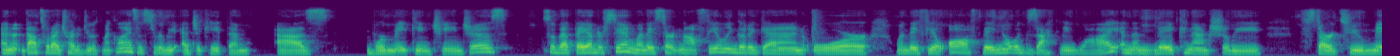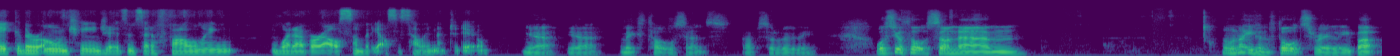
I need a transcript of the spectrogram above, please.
And that's what I try to do with my clients is to really educate them as we're making changes so that they understand when they start not feeling good again or when they feel off, they know exactly why. And then they can actually start to make their own changes instead of following whatever else somebody else is telling them to do. Yeah, yeah, makes total sense. Absolutely. What's your thoughts on? um Well, not even thoughts really, but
